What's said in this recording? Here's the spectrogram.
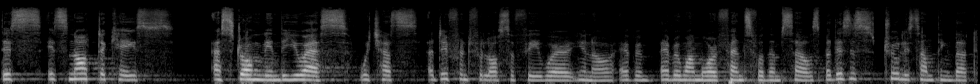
This is not the case as strongly in the US, which has a different philosophy where, you know, every, everyone more fends for themselves. But this is truly something that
